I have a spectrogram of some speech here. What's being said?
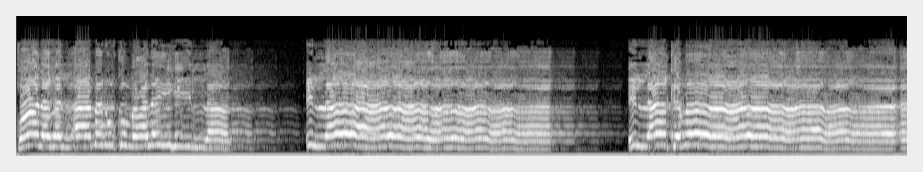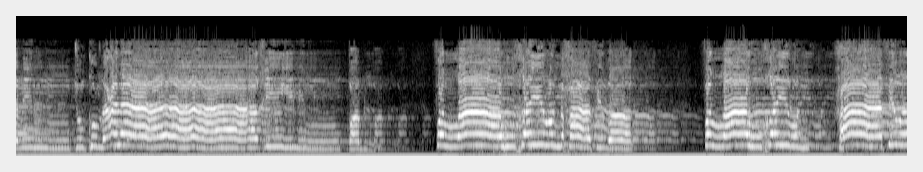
قال هل آمنكم عليه إلا إلا إلا كما أمنتكم على أخيه من قبل. فالله خير حافظا فالله خير حافظا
